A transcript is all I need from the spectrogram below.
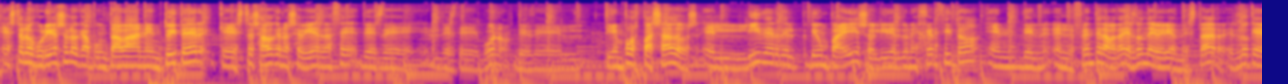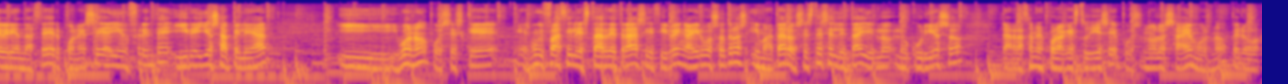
Esto es lo curioso, lo que apuntaban en Twitter, que esto es algo que no se veía desde hace, desde, desde bueno, desde tiempos pasados. El líder de un país o el líder de un ejército en, en, el frente de la batalla es donde deberían de estar, es lo que deberían de hacer, ponerse ahí enfrente, ir ellos a pelear y, bueno, pues es que es muy fácil estar detrás y decir, venga, ir vosotros y mataros. Este es el detalle, es lo, curioso. Las razones por las que estudiese, pues no lo sabemos, ¿no? Pero,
